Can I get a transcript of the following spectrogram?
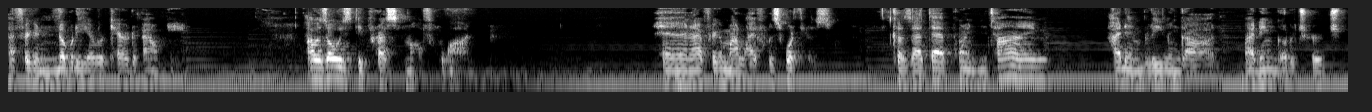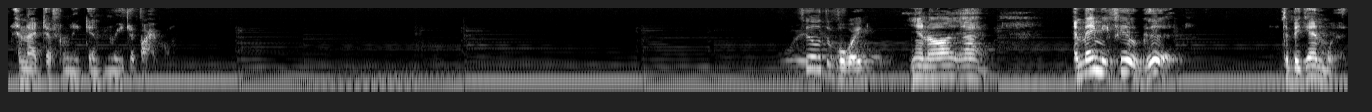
I figured nobody ever cared about me. I was always depressed an awful lot. And I figured my life was worthless. Because at that point in time, I didn't believe in God, I didn't go to church, and I definitely didn't read the Bible. Fill the void. You know, it made me feel good to begin with.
